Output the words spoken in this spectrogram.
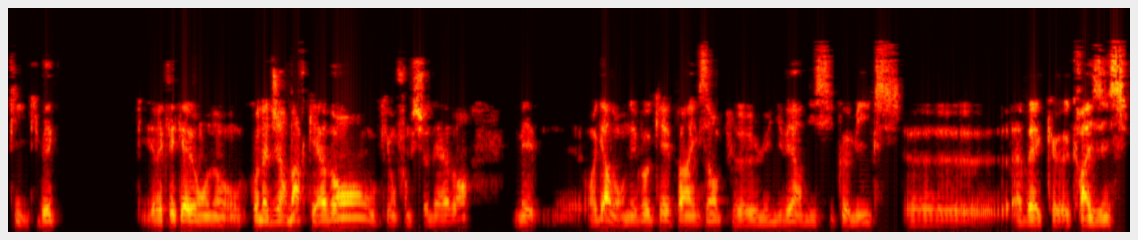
qui, qui, avec lesquelles on, qu'on a déjà remarqué avant ou qui ont fonctionné avant. Mais regarde, on évoquait par exemple l'univers DC Comics euh, avec euh, Crisis,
